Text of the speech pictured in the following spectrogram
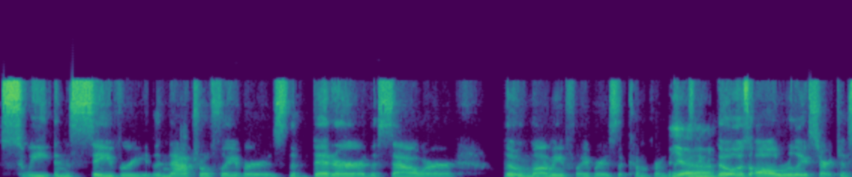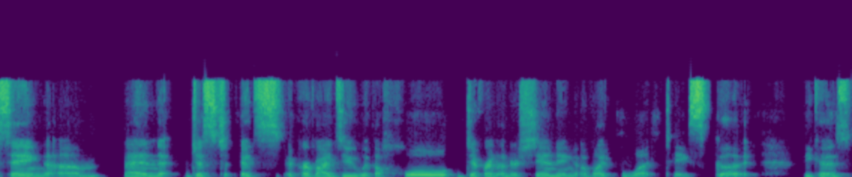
sweet and the savory the natural flavors the bitter the sour the umami flavors that come from things like Yeah, those all really start to sing um and just it's it provides you with a whole different understanding of like what tastes good because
